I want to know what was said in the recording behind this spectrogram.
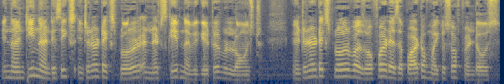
In 1996, Internet Explorer and Netscape Navigator were launched. Internet Explorer was offered as a part of Microsoft Windows.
